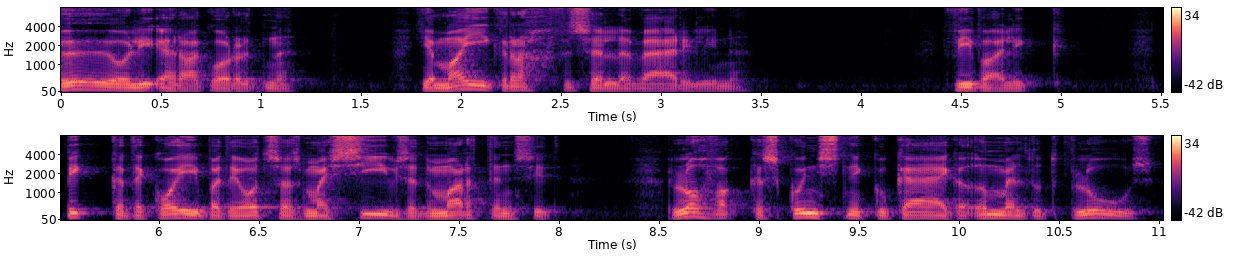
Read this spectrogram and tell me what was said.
öö oli erakordne ja maikrahv selle vääriline. vibalik, pikkade koibade otsas massiivsed martensid, lohvakas kunstniku käega õmmeldud pluus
